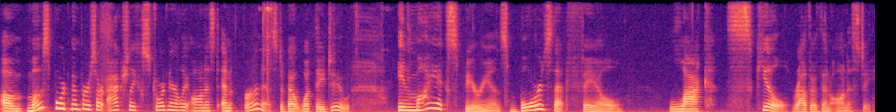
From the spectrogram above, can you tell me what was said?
Um, most board members are actually extraordinarily honest and earnest about what they do. In my experience, boards that fail lack skill rather than honesty.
